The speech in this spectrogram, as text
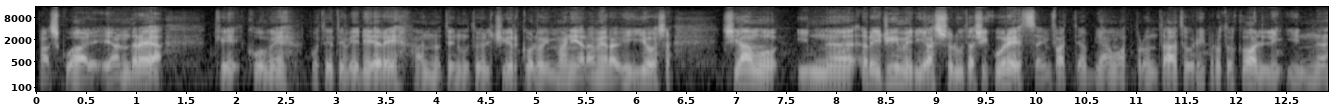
Pasquale e Andrea, che come potete vedere hanno tenuto il circolo in maniera meravigliosa. Siamo in regime di assoluta sicurezza, infatti abbiamo approntato dei protocolli in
